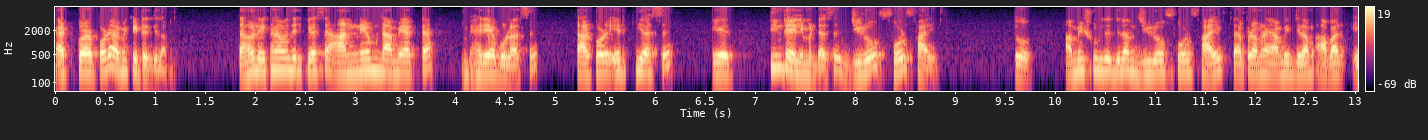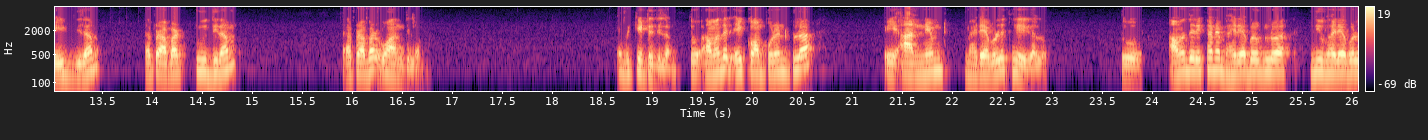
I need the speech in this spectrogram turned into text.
অ্যাড করার পরে আমি কেটে দিলাম। তাহলে এখানে আমাদের কি আছে? আননেম নামে একটা ভ্যারিয়েবল আছে। তারপরে এর কি আছে? এর তিনটা এলিমেন্ট আছে জিরো ফোর ফাইভ তো আমি শুরুতে দিলাম জিরো ফোর ফাইভ তারপর আমরা আমি দিলাম আবার এইট দিলাম, তারপর আবার টু দিলাম, তারপর আবার ওয়ান দিলাম। এবার কেটে দিলাম। তো আমাদের এই কম্পোনেন্টগুলো এই আননেমড ভ্যারিয়েবলে থেকে গেল। তো আমাদের এখানে ভ্যারিয়েবলগুলো নিউ ভ্যারিয়েবল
